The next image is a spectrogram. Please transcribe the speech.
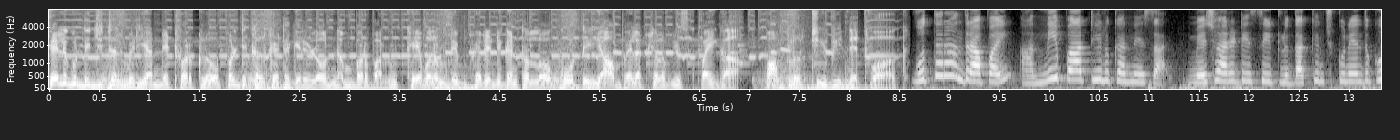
తెలుగు డిజిటల్ మీడియా నెట్వర్క్లో పొలిటికల్ కేటగిరీలో నంబర్ వన్ కేవలం డెబ్బై రెండు గంటల్లో కోటి యాభై లక్షల వ్యూస్ పైగా పాపులర్ టీవీ నెట్వర్క్. ఉత్తరాంధ్రపై అన్ని పార్టీలు కన్నేశాయి. మెజారిటీ సీట్లు దక్కించుకునేందుకు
